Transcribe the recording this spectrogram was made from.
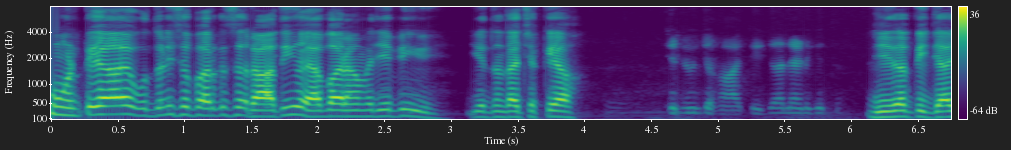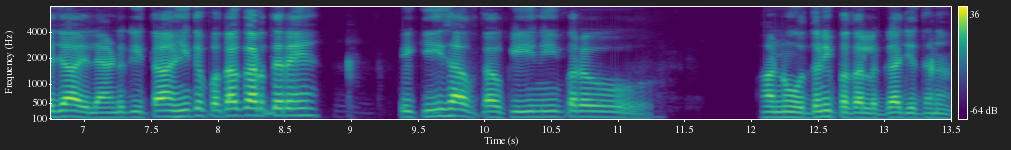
ਹੁਣ ਤੇ ਆ ਉਦੋਂ ਹੀ ਸੰਪਰਕ ਸ- ਰਾਤ ਹੀ ਹੋਇਆ 12 ਵਜੇ ਵੀ ਜਿੱਦਾਂ ਦਾ ਚੱਕਿਆ। ਜਿਹਨੂੰ ਜਹਾਜ਼ ਤੇ ਜਾ ਲੈਣ ਕੀਤਾ? ਜਿਹਦਾ ਤੀਜਾ ਜਹਾਜ਼ ਲੈਂਡ ਕੀਤਾ ਅਸੀਂ ਤੇ ਪਤਾ ਕਰਦੇ ਰਹੇ ਹਾਂ ਵੀ ਕੀ ਹਿਸਾਬ ਕਿਤਾਬ ਕੀ ਨਹੀਂ ਪਰ ਉਹ ਸਾਨੂੰ ਉਦੋਂ ਹੀ ਪਤਾ ਲੱਗਾ ਜਿੱਦਣ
